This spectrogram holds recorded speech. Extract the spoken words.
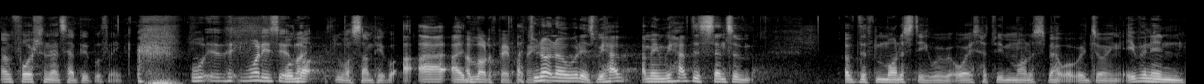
unfortunate that's how people think. well, what is it? well, like, not, well, some people. I, I, I, A lot of people I think do not know what it is. We have, I mean, we have this sense of, of the modesty where we always have to be modest about what we're doing, even in,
